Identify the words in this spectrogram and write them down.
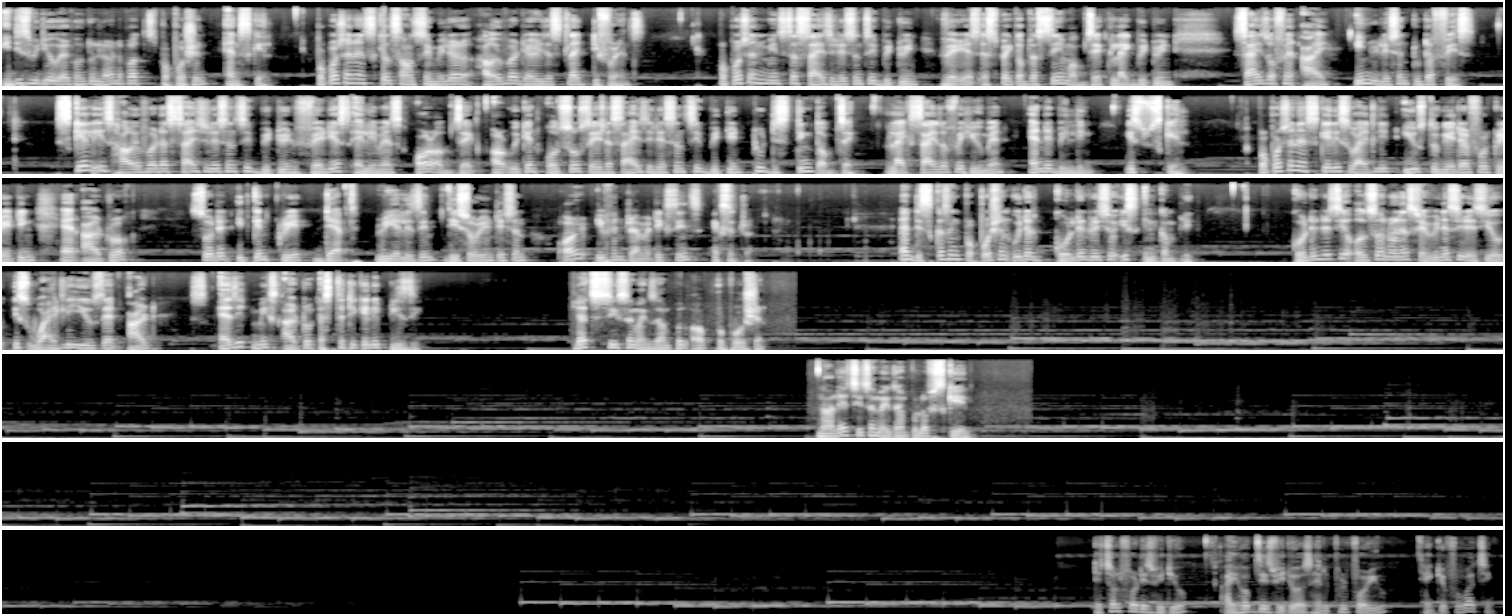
In this video, we are going to learn about proportion and scale. Proportion and scale sound similar, however, there is a slight difference. Proportion means the size relationship between various aspects of the same object like between size of an eye in relation to the face. Scale is however the size relationship between various elements or objects or we can also say the size relationship between two distinct objects like size of a human and a building is scale. Proportion and scale is widely used together for creating an artwork so that it can create depth, realism, disorientation or even dramatic scenes etc. And discussing proportion with a golden ratio is incomplete. Golden ratio also known as Fibonacci ratio is widely used in art as it makes artwork aesthetically pleasing. Let's see some example of proportion. Now let's see some example of scale. That's all for this video. I hope this video was helpful for you. Thank you for watching.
